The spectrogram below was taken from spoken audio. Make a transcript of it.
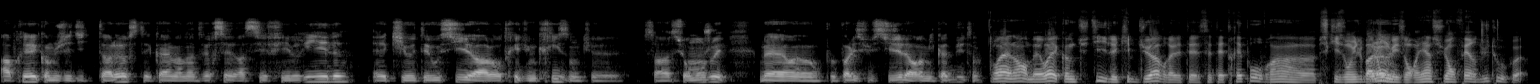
Après, comme j'ai dit tout à l'heure, c'était quand même un adversaire assez fébrile et qui était aussi à l'entrée d'une crise, donc euh, ça a sûrement joué. Mais euh, on peut pas les fustiger d'avoir mis 4 buts. hein. Ouais, non, mais ouais, comme tu dis, l'équipe du Havre, elle était, c'était très pauvre, hein, parce qu'ils ont eu le ballon, Ouais. mais ils ont rien su en faire du tout, quoi.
